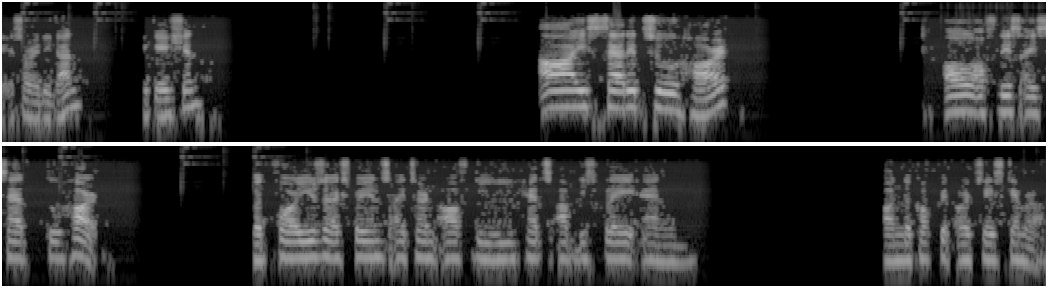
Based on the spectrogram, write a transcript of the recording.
Okay it's already done. Application I set it to hard. All of this I set to hard. But for user experience, I turn off the heads up display and on the cockpit or chase camera.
